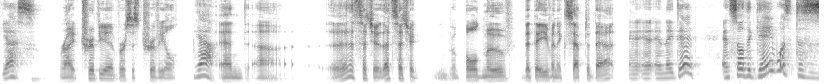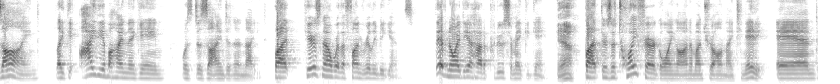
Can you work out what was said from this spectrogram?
Yes. right? Trivia versus trivial. Yeah. And uh that's such a that's such a bold move that they even accepted that. And, and, and they did. And so the game was designed, like the idea behind the game was designed in a night. But here's now where the fun really begins. They have no idea how to produce or make a game. Yeah. But there's a toy fair going on in Montreal in 1980, and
